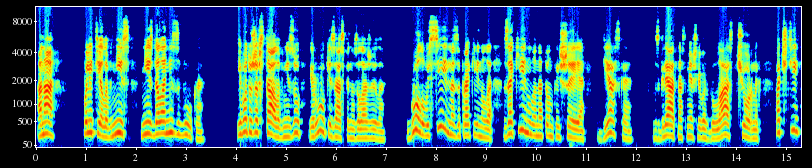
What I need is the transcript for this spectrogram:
Она полетела вниз, не издала ни звука. И вот уже встала внизу и руки за спину заложила. Голову сильно запрокинула, закинула на тонкой шее, дерзкая, взгляд насмешливых глаз черных почти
